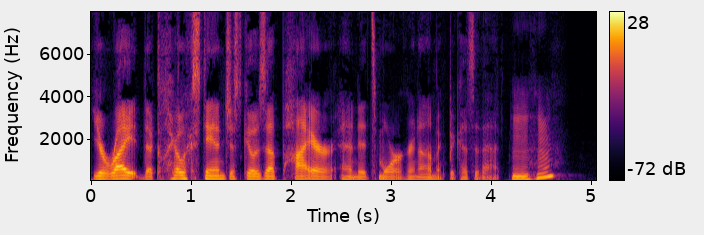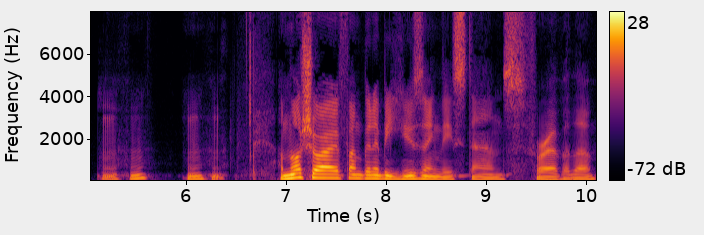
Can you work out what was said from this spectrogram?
you're right, the Clearlook stand just goes up higher and it's more ergonomic because of that. Mm-hmm. Mm-hmm. Mm-hmm. I'm not sure if I'm going to be using these stands forever though,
